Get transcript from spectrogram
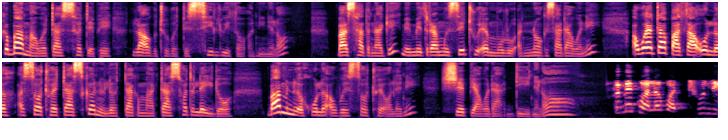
ka ba ma we ta sat de phe la October de si lui tho ani ne lo ဘာသာဒနာကေမေမေတရာမှုစစ်ထူအမူရအနော့ကစားတာဝနေအဝဲတာပါသာအိုလအစော့ထွဲတာစကနလတာကမာတာဆော့တလေဒို ဘာမနုအခုလအဝဲဆော့ထွဲအော်လဲနေရှေပြဝဒဒီနေလောပမေကွာလဘထူလီ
